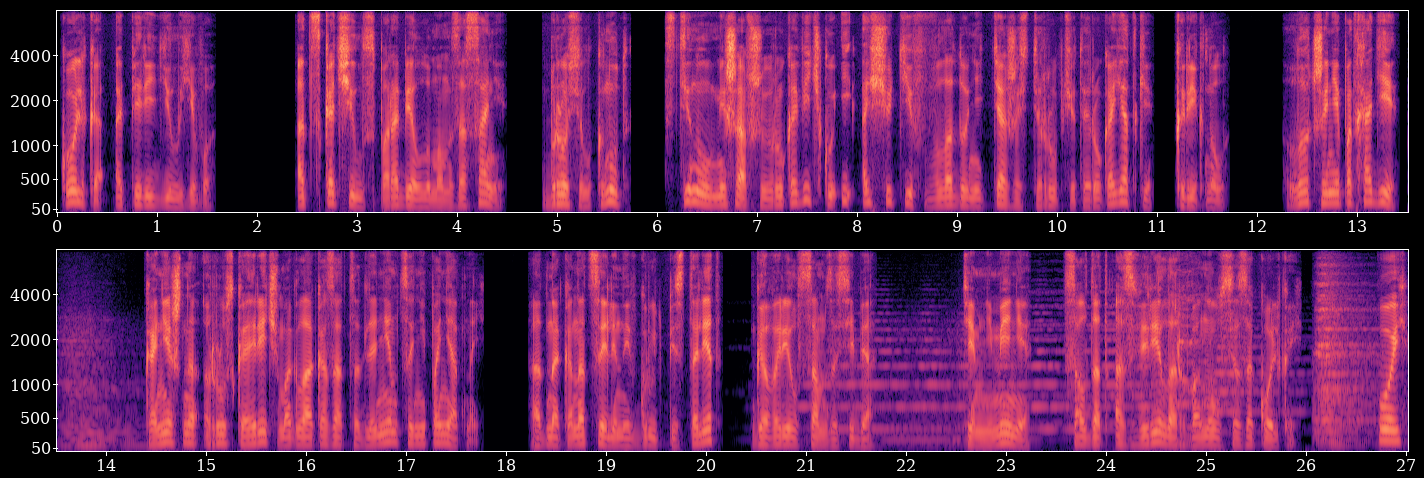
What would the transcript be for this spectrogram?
Колька опередил его. Отскочил с парабеллумом за сани, бросил кнут, стянул мешавшую рукавичку и, ощутив в ладони тяжесть рубчатой рукоятки, крикнул «Лучше не подходи!» Конечно, русская речь могла оказаться для немца непонятной, однако нацеленный в грудь пистолет говорил сам за себя. Тем не менее, солдат озверело рванулся за Колькой. «Ой!»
